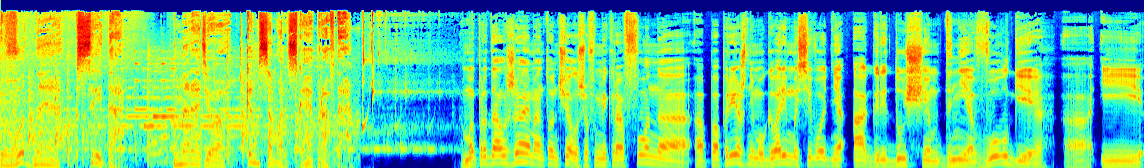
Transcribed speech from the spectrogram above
Водная среда. На радио «Комсомольская правда». Мы продолжаем. Антон Челышев у микрофона. А, по-прежнему говорим мы сегодня о грядущем дне Волги. А, и,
